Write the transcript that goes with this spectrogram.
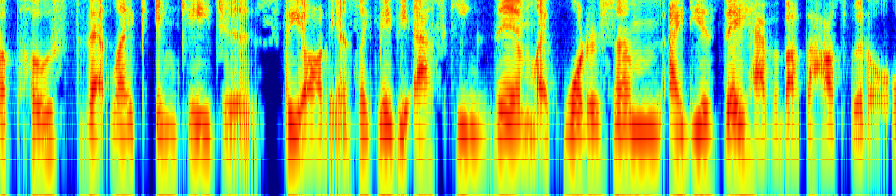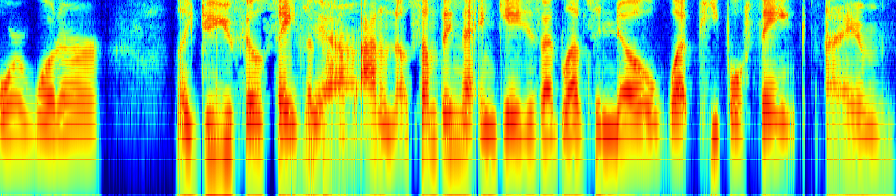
a post that like engages the audience, like maybe asking them like what are some ideas they have about the hospital or what are like do you feel safe at the Yeah. hospital? I don't know, something that engages. I'd love to know what people think. I am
